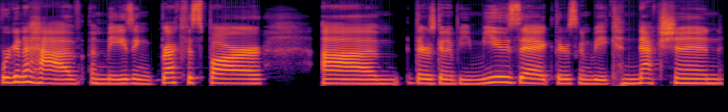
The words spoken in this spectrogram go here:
we're going to have amazing breakfast bar. Um, there's going to be music, there's going to be connection.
